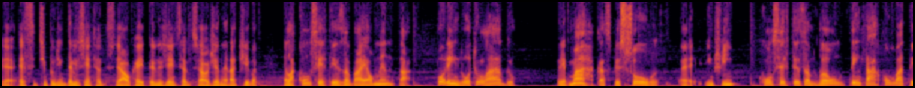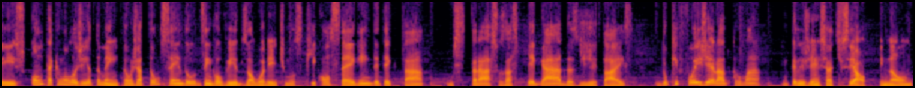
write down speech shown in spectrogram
é, esse tipo de inteligência artificial, que é a inteligência artificial generativa, ela com certeza vai aumentar. Porém, do outro lado, é, marcas, pessoas, é, enfim, com certeza vão tentar combater isso com tecnologia também. Então, já estão sendo desenvolvidos algoritmos que conseguem detectar os traços, as pegadas digitais do que foi gerado por uma inteligência artificial e não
